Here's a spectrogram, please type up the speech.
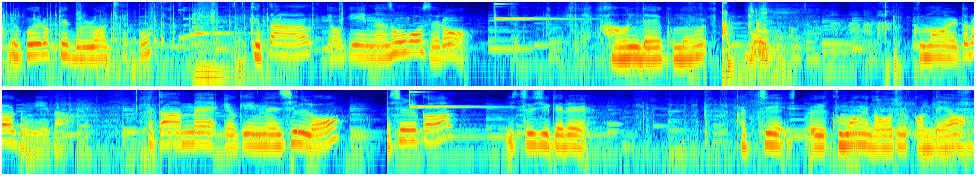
그리고 이렇게 눌러주고 그 다음 여기 있는 송곳으로 가운데 구멍을 어, 깜짝이야. 구멍을 뚫어줍니다. 그 다음에 여기 있는 실로 실과 이쑤시개를 같이 여기 구멍에 넣어줄 건데요.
